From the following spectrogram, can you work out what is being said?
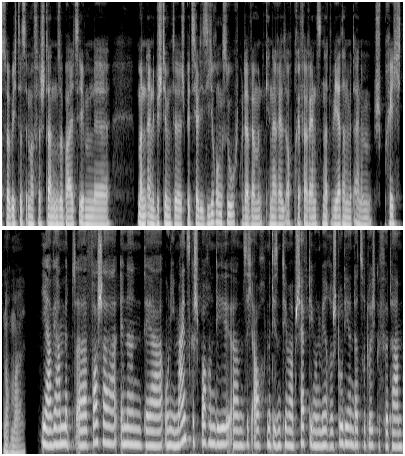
so habe ich das immer verstanden, sobald es eben eine man eine bestimmte Spezialisierung sucht oder wenn man generell auch Präferenzen hat, wer dann mit einem spricht nochmal. Ja, wir haben mit äh, ForscherInnen der Uni Mainz gesprochen, die ähm, sich auch mit diesem Thema beschäftigen und mehrere Studien dazu durchgeführt haben.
